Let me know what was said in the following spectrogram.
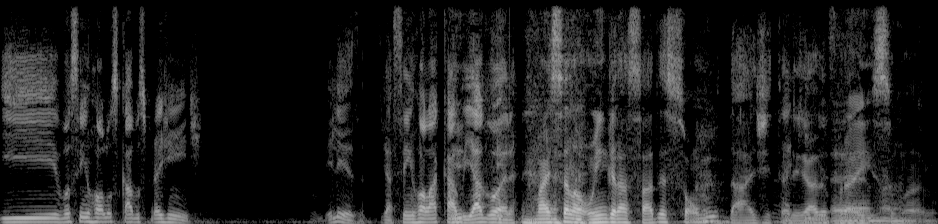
e você enrola os cabos pra gente. Beleza, já sei enrolar cabo. E, agora? Marcelão, o engraçado é só humildade, tá É que ligado? isso. Pra É, isso, mano. mano.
